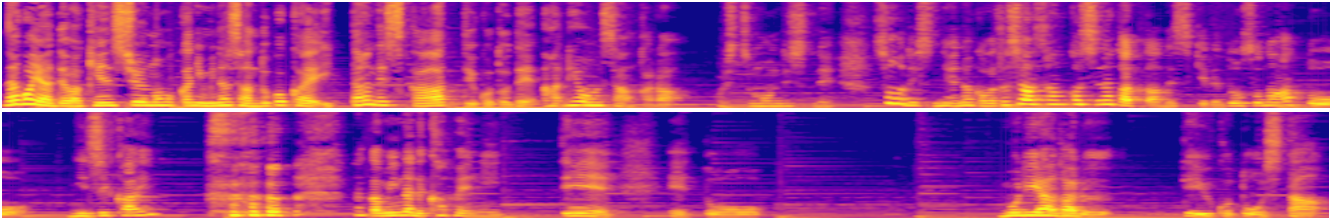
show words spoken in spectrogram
名古屋では研修の他に皆さんどこかへ行ったんですか？っていうことで、あ、リオンさんからご質問ですね。そうですね。なんか私は参加しなかったんですけれど、その後、二次会？なんかみんなでカフェに行って、えっ、ー、と、盛り上がるっていうことをした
